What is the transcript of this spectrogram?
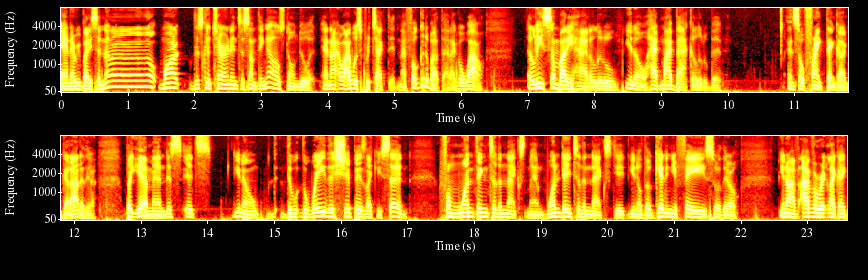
And everybody said, no, no, no, no, no, Mark, this could turn into something else. Don't do it. And I, I was protected. And I felt good about that. I go, wow, at least somebody had a little, you know, had my back a little bit. And so Frank, thank God, got out of there. But yeah, man, this, it's, you know, the, the way the ship is, like you said, from one thing to the next, man, one day to the next, you, you know, they'll get in your face or they'll, you know, I've, I've already, like I,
